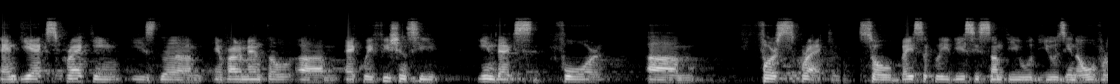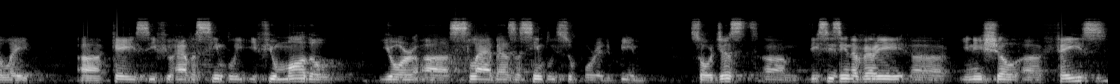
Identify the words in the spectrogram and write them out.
And the X cracking is the environmental um, eco-efficiency index for um, first cracking. So basically, this is something you would use in an overlay uh, case if you have a simply, if you model your uh, slab as a simply supported beam. So just, um, this is in a very uh, initial uh, phase.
